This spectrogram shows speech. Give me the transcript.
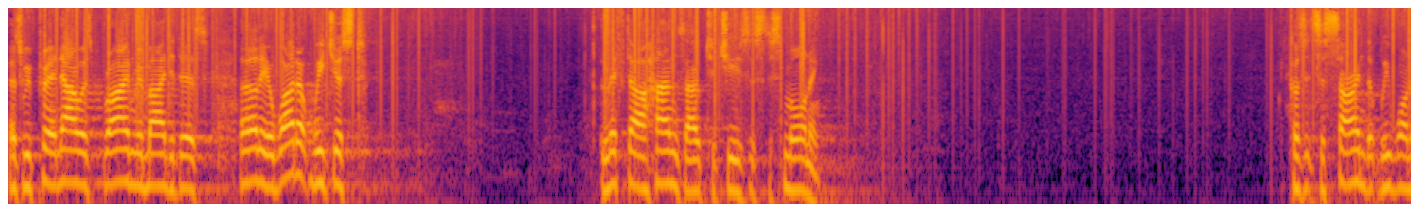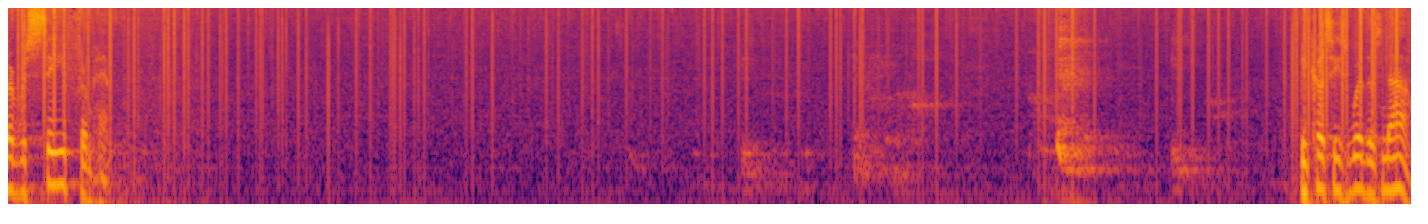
As we pray now, as Brian reminded us earlier, why don't we just lift our hands out to Jesus this morning? Because it's a sign that we want to receive from Him. Because He's with us now.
